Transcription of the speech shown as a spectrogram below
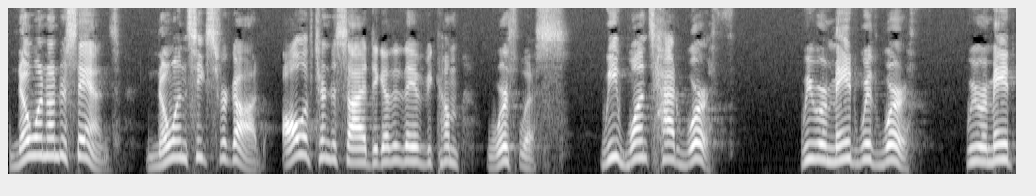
No one understands. No one seeks for God. All have turned aside. Together they have become worthless. We once had worth. We were made with worth. We were made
